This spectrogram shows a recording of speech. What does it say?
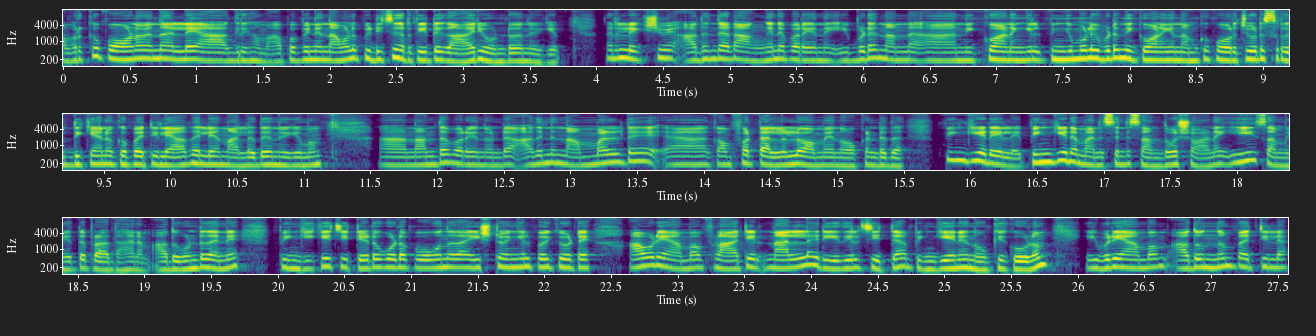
അവർക്ക് പോകണമെന്നല്ലേ ആഗ്രഹം. അപ്പോൾ പിന്നെ നമ്മൾ പിടിച്ചു നിർത്തിയിട്ട് കാര്യമുണ്ടോ? എന്ന് ചോദിക്കും. അന്നേരം ലക്ഷ്മി അതെന്താടാ അങ്ങനെ പറയുന്നത് ഇവിടെ നന്ന നിൽക്കുവാണെങ്കിൽ പിങ്കിമോൾ ഇവിടെ നിൽക്കുവാണെങ്കിൽ നമുക്ക് കുറച്ചുകൂടി ശ്രദ്ധിക്കാനൊക്കെ പറ്റില്ല? അതല്ലേ നല്ലത്? എന്ന് ചോദിക്കുമ്പം നന്ദ പറയുന്നുണ്ട് അതിന് നമ്മളുടെ കംഫർട്ട് അല്ലല്ലോ അമ്മയെ നോക്കേണ്ടത്. പിങ്കിയുടെ അല്ലേ? പിങ്കിയുടെ മനസ്സിന്റെ സന്തോഷമാണ് ഈ സമയത്ത് പ്രധാനം. അതുകൊണ്ട് തന്നെ പിങ്കിക്ക് ചിറ്റയുടെ കൂടെ പോകുന്നതാണ് ഇഷ്ടമെങ്കിൽ പോയിക്കോട്ടെ. അവിടെ ആകുമ്പം ഫ്ലാറ്റിൽ നല്ല രീതിയിൽ ചിറ്റ പിങ്കിയനെ നോക്കിക്കോളും. ഇവിടെ ആകുമ്പം അതൊന്നും പറ്റില്ല.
